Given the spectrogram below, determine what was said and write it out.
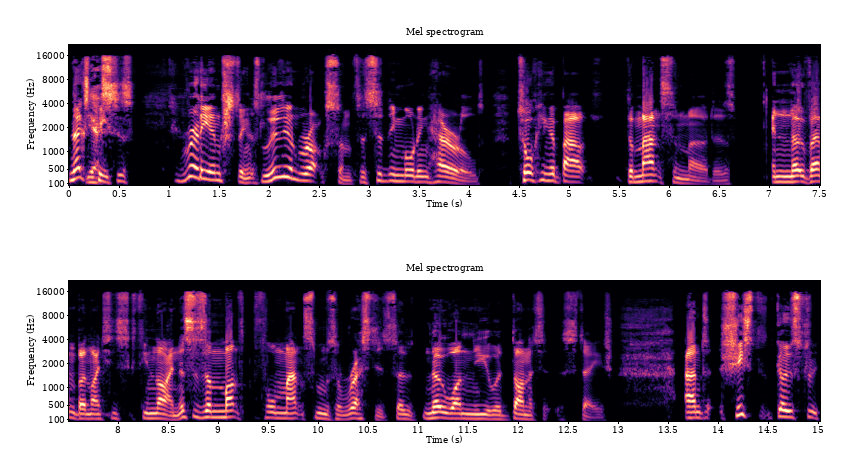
Next Yes. piece is really interesting. It's Lillian Roxon for Sydney Morning Herald talking about the Manson murders in November 1969. This is a month before Manson was arrested, so no one knew who had done it at this stage. And she goes through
